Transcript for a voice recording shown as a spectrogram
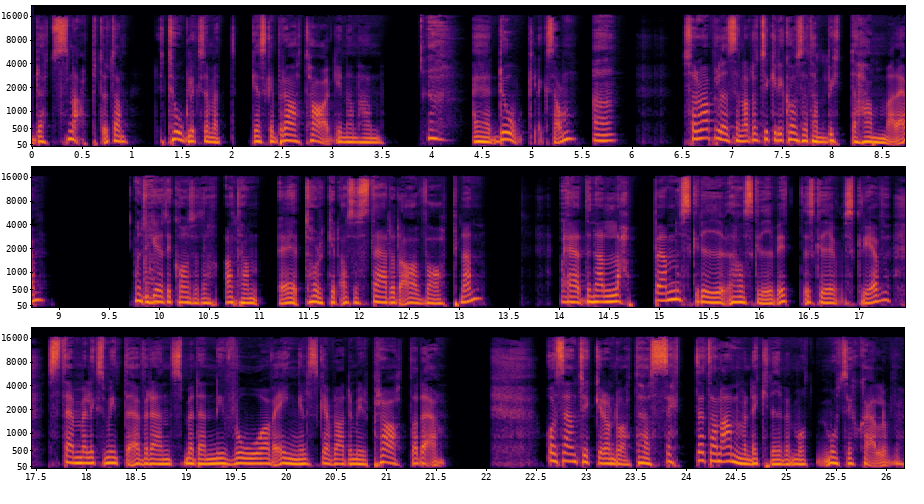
dött snabbt. Utan det tog liksom ett ganska bra tag innan han eh, dog. Liksom. Så de här poliserna de tycker det är konstigt att han bytte hammare. De tycker att det är konstigt att han eh, torkade, alltså städade av vapnen. Eh, den här lappen skriv, han skrivit, skrev, skrev stämmer liksom inte överens med den nivå av engelska Vladimir pratade. Och sen tycker de då att det här sättet han använder kniven mot, mot sig själv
